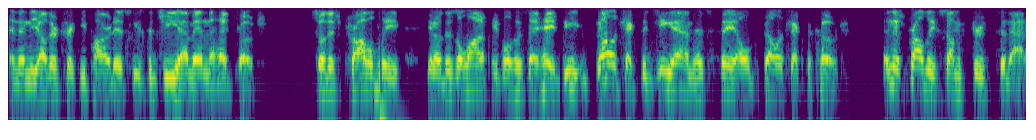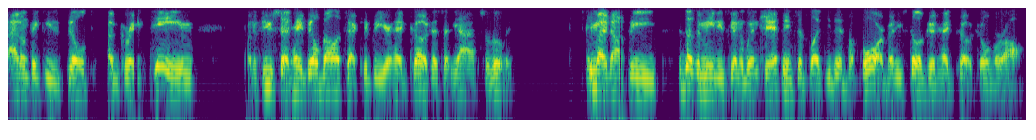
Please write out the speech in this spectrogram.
And then the other tricky part is he's the GM and the head coach. So there's probably, you know, there's a lot of people who say, hey, B- Belichick the GM has failed Belichick the coach. And there's probably some truth to that. I don't think he's built a great team. But if you said, hey, Bill Belichick could be your head coach, I said, yeah, absolutely. He might not be, it doesn't mean he's going to win championships like he did before, but he's still a good head coach overall.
